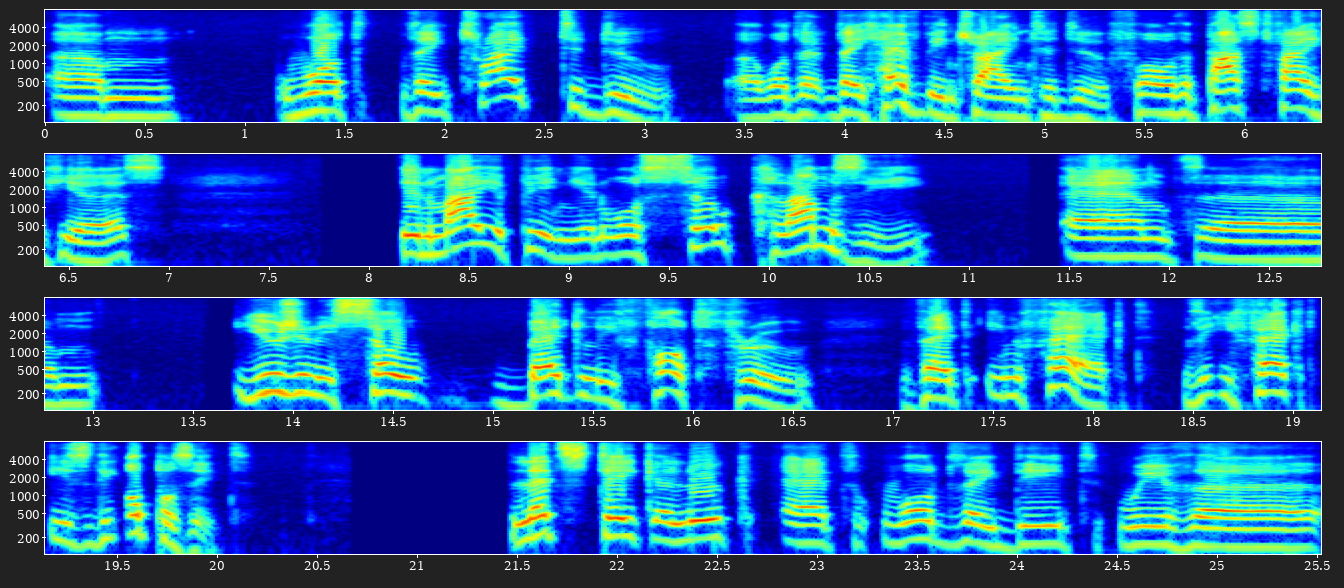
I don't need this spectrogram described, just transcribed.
um, what they tried to do, uh, what they have been trying to do for the past five years, in my opinion, was so clumsy and um, usually so badly thought through that in fact the effect is the opposite. Let's take a look at what they did with uh,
